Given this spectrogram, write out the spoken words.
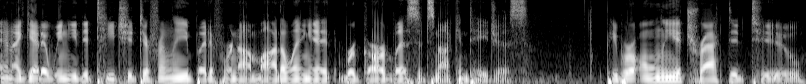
and I get it, we need to teach it differently, but if we're not modeling it, regardless, it's not contagious. People are only attracted to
